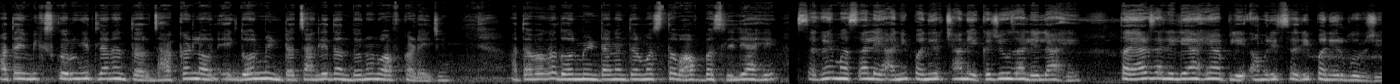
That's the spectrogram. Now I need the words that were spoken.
आता हे मिक्स करून घेतल्यानंतर झाकण लावून एक दोन मिनटं चांगले दणदणून वाफ काढायची. आता बघा दोन मिनटानंतर मस्त वाफ बसलेली आहे. सगळे मसाले आणि पनीर छान एकजीव झालेलं आहे. तयार झालेली आहे आपली अमृतसरी पनीर बुर्जी.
